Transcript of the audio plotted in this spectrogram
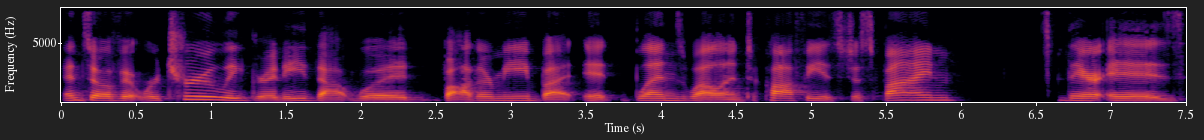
And so if it were truly gritty, that would bother me, but it blends well into coffee. It's just fine. There is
